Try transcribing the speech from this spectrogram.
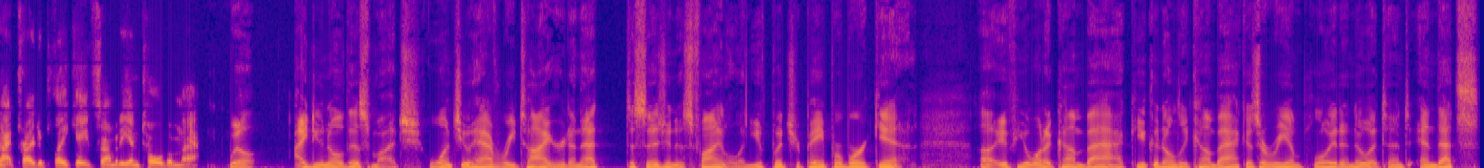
not tried to placate somebody and told them that. Well, I do know this much. Once you have retired and that decision is final and you've put your paperwork in, uh, if you want to come back, you can only come back as a reemployed annuitant, and that's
